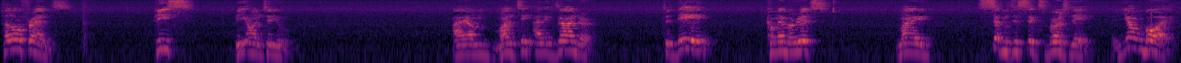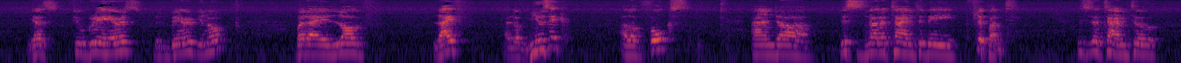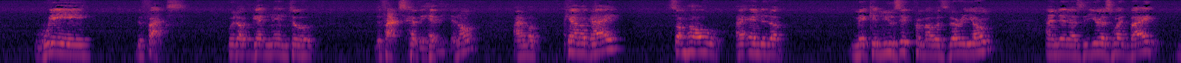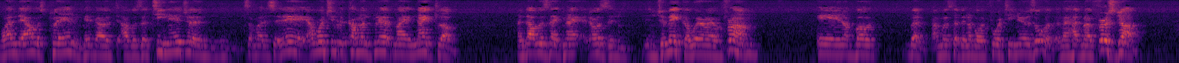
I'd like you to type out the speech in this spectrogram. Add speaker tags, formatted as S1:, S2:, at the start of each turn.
S1: Hello, friends. Peace be unto you. I am Monty Alexander. Today commemorates my 76th birthday. A young boy. Yes, few gray hairs with beard, you know. But I love life. I love music. I love folks. And uh, this is not a time to be flippant. This is a time to weigh the facts without getting into the facts heavy, heavy, you know? I'm a piano guy. Somehow I ended up making music from I was very young. And then as the years went by, one day I was playing, maybe I, I was a teenager, and somebody said, Hey, I want you to come and play at my nightclub. And that was like, that was in, in Jamaica, where I am from, in about, well, I must have been about 14 years old. And I had my first job.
